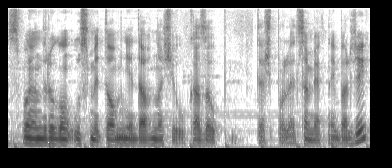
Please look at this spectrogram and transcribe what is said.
swoją drogą ósmy tom niedawno się ukazał, też polecam jak najbardziej.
